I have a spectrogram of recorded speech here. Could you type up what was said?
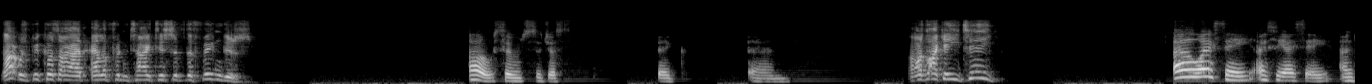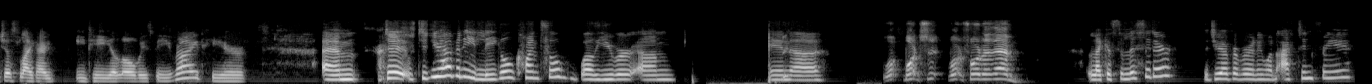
That was because I had elephantitis of the fingers. Oh, so so just big. Um, I was like ET. Oh, I see, I see, I see. And just like I, ET, you'll always be right here. Um, did, did you have any legal counsel while you were um, in uh, What? What's it? What's one of them? like a solicitor? Did you ever have anyone acting for you?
